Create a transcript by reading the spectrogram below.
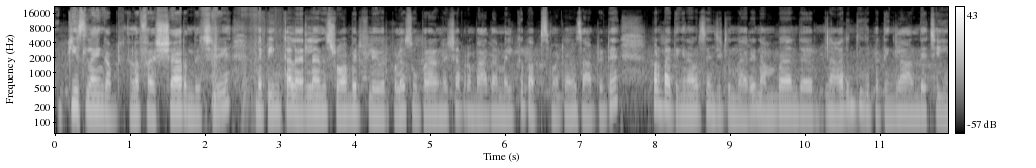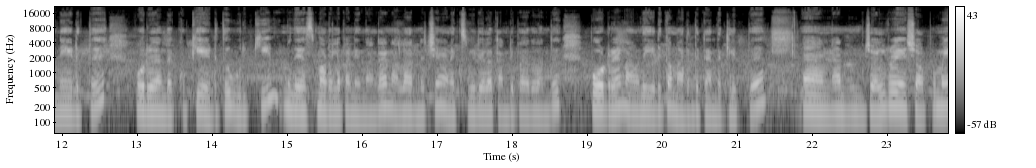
குக்கீஸ்லாம் இங்கே அப்படி நல்லா ஃப்ரெஷ்ஷாக இருந்துச்சு. இந்த பிங்க் கலரில் அந்த ஸ்ட்ராபெரி ஃப்ளேவர் போல் சூப்பராக இருந்துச்சு. அப்புறம் பாதாம் மில்க்கு பப்ஸ் மட்டும் வந்து சாப்பிட்டுட்டு அப்புறம் பார்த்திங்கன்னா அவர் செஞ்சுட்டு இருந்தார். நம்ம அந்த அருந்தது பார்த்திங்களா அந்த செயினே எடுத்து ஒரு அந்த குக்கியை எடுத்து உருக்கி இந்த எஸ் மாடலில் பண்ணியிருந்தாங்க. நல்லா இருந்துச்சு. நான் நெக்ஸ்ட் வீடியோவில் கண்டிப்பாக அதை வந்து போடுறேன். நான் வந்து எடுக்க மறந்துட்டேன் அந்த கிளிப்பு நான் ஜுவல்லரி ஷாப்புமே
